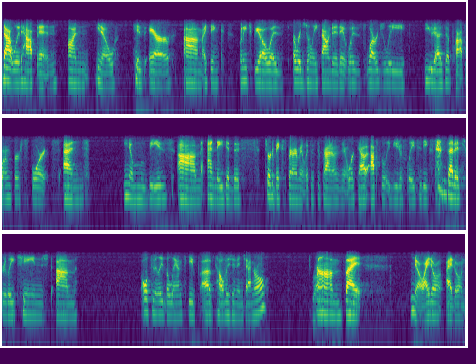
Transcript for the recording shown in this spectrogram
that would happen on you know his air. Um, I think when HBO was originally founded, it was largely viewed as a platform for sports and you know movies, um, and they did this sort of experiment with The Sopranos, and it worked out absolutely beautifully to the extent that it's really changed um, ultimately the landscape of television in general. Right. Um, but no, I don't. I don't.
